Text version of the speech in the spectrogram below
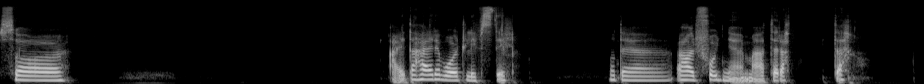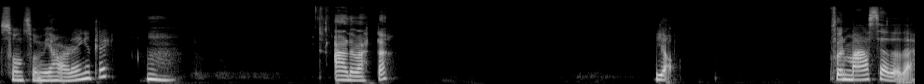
Så Nei, det her er vår livsstil. Og det Jeg har funnet meg til rette sånn som vi har det, egentlig. Er det verdt det? Ja. For meg så er det det.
